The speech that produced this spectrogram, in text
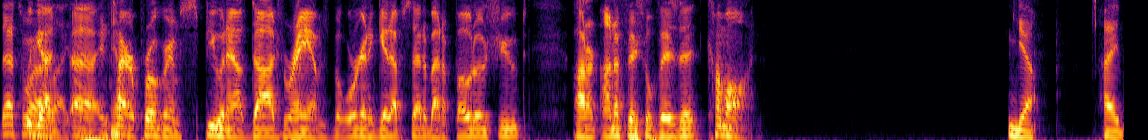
That's we got I like uh, entire programs spewing out Dodge Rams, but we're going to get upset about a photo shoot on an unofficial visit. Come on. Yeah, I,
